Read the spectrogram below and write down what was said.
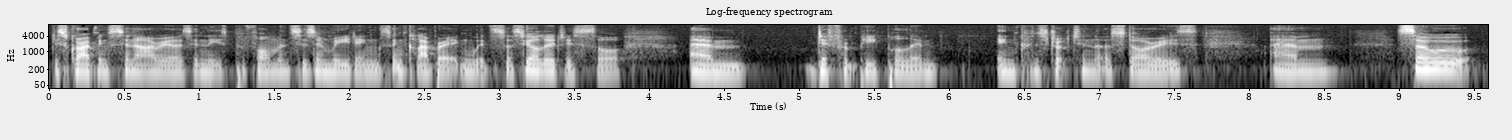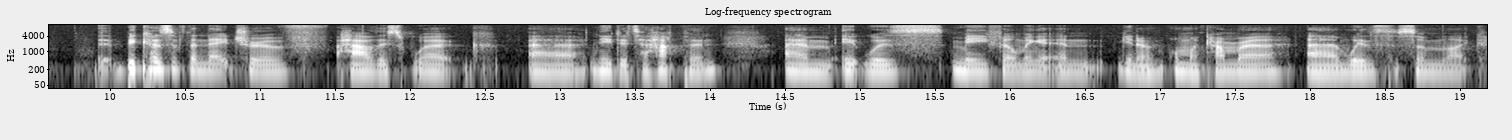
describing scenarios in these performances and readings and collaborating with sociologists or um, different people in in constructing those stories. Um, so because of the nature of how this work uh, needed to happen, um, it was me filming it in, you know, on my camera um, with some like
